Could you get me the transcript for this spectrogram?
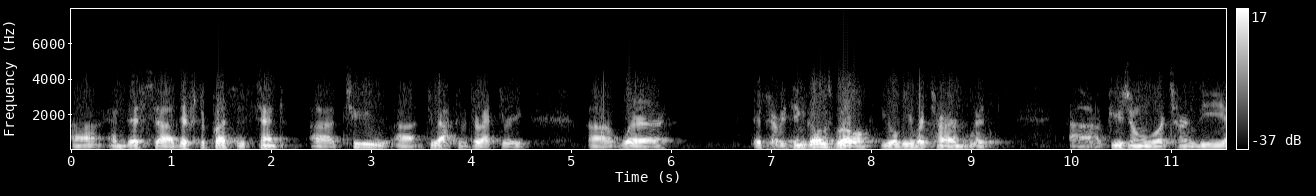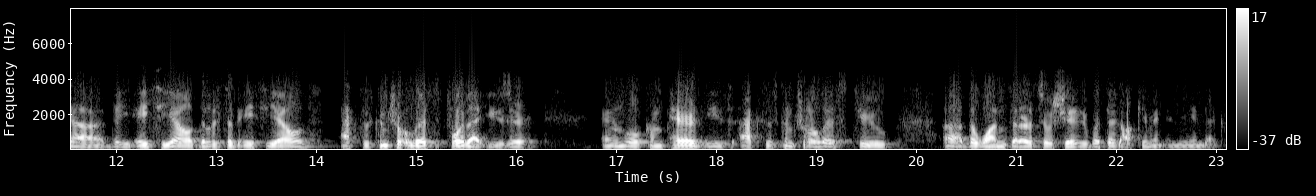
and this uh, this request is sent uh, to uh, to Active Directory, where if everything goes well, you'll be returned with Fusion will return the the ACL the list of ACLs access control lists for that user, and we'll compare these access control lists to uh, the ones that are associated with the document in the index.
